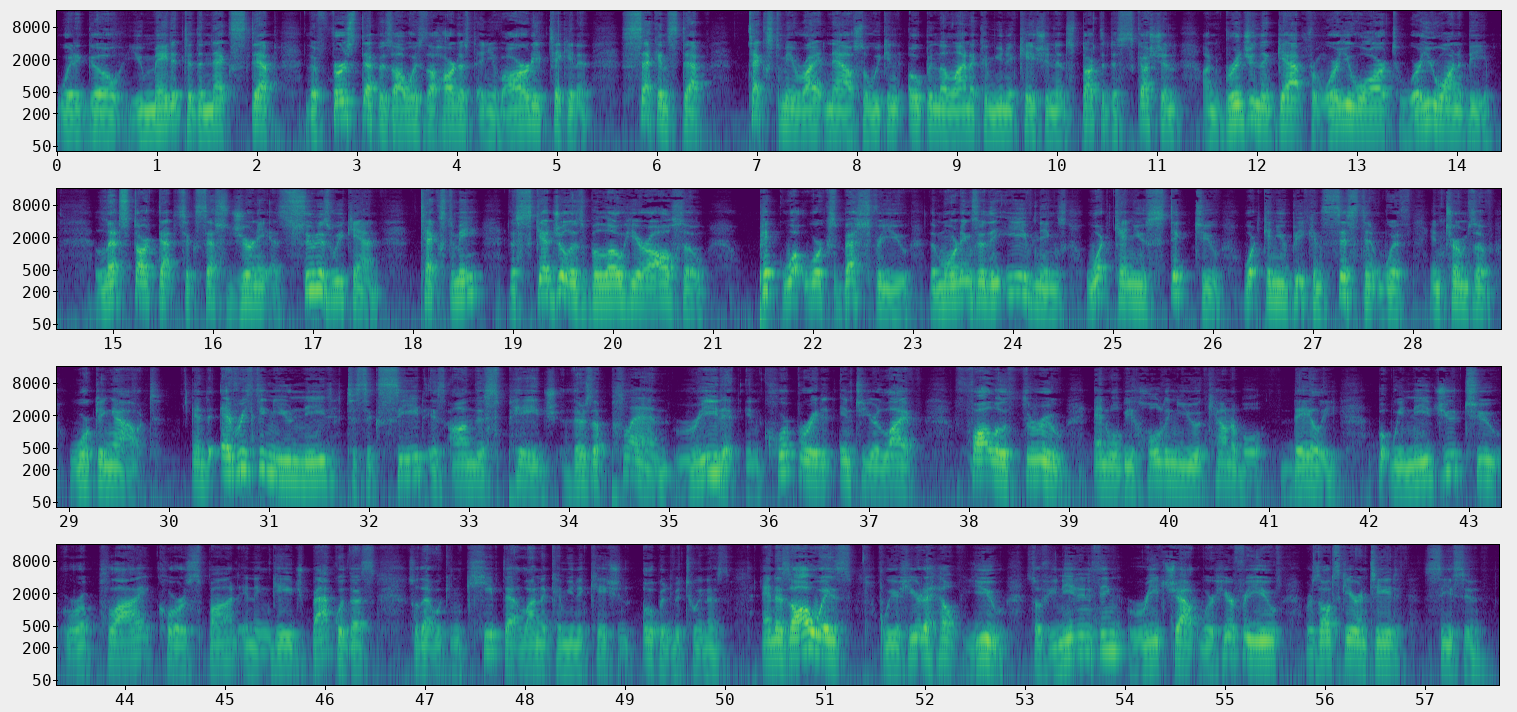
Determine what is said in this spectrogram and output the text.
Way to go. You made it to the next step. The first step is always the hardest, and you've already taken it. Second step, text me right now so we can open the line of communication and start the discussion on bridging the gap from where you are to where you want to be. Let's start that success journey as soon as we can. Text me. The schedule is below here also. Pick what works best for you, the mornings or the evenings. What can you stick to? What can you be consistent with in terms of working out? And everything you need to succeed is on this page. There's a plan. Read it, incorporate it into your life, follow through, and we'll be holding you accountable daily. But we need you to reply, correspond, and engage back with us so that we can keep that line of communication open between us. And as always, we are here to help you. So if you need anything, reach out. We're here for you. Results guaranteed. See you soon.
